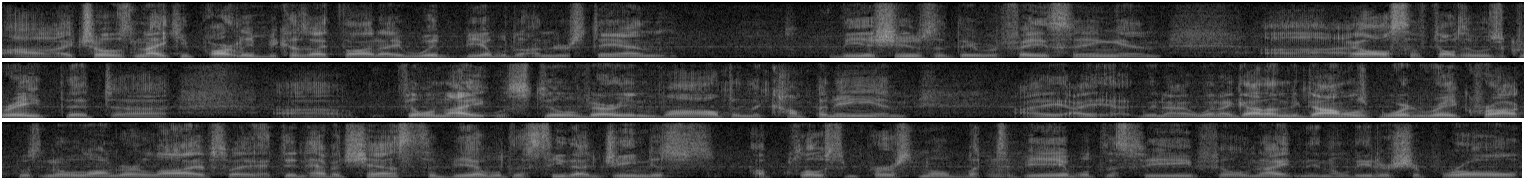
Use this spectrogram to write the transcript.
Uh, I chose Nike partly because I thought I would be able to understand the issues that they were facing, and uh, I also felt it was great that uh, uh Phil Knight was still very involved in the company, and I, I, when, I, when I got on McDonald's board, Ray Kroc was no longer alive, so I didn't have a chance to be able to see that genius up close and personal, but mm. to be able to see Phil Knight in a leadership role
